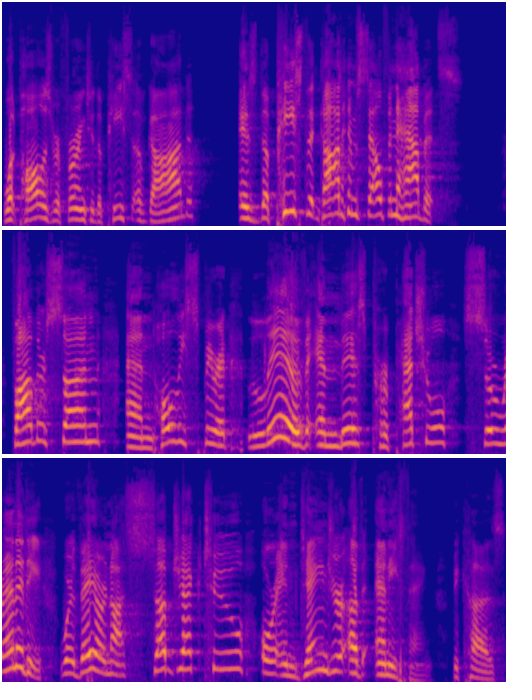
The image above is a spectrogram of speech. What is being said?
What Paul is referring to, the peace of God, is the peace that God himself inhabits. Father, Son, and Holy Spirit live in this perpetual serenity where they are not subject to or in danger of anything because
